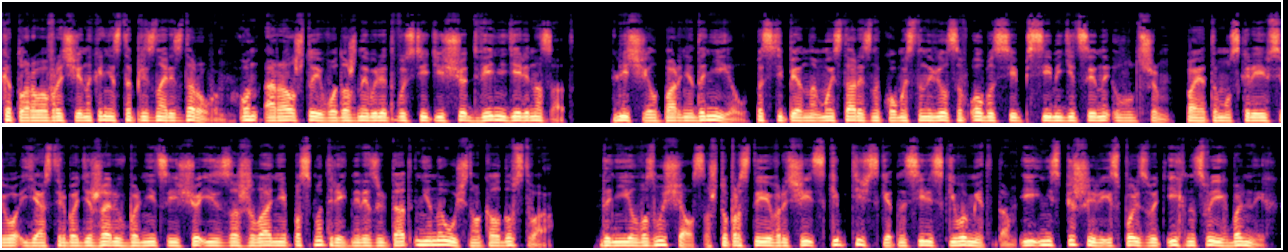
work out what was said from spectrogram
которого врачи наконец-то признали здоровым. Он орал, что его должны были отпустить еще две недели назад. Лечил парня Даниил. Постепенно мой старый знакомый становился в области пси-медицины лучшим. Поэтому, скорее всего, ястреба держали в больнице еще из-за желания посмотреть на результат ненаучного колдовства. Даниил возмущался, что простые врачи скептически относились к его методам и не спешили использовать их на своих больных.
